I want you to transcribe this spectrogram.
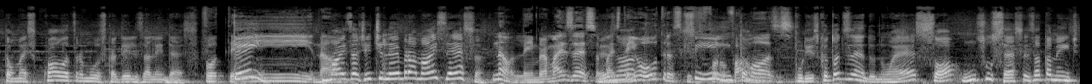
Então, mas qual outra música deles além dessa? Pô, tem, não. Mas a gente lembra mais essa. Não, lembra mais essa, mas Exato. tem outras que Sim, foram então, famosas. Por isso que eu tô dizendo, não é só um sucesso exatamente.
